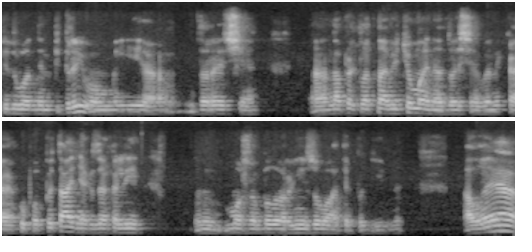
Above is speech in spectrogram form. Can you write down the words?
підводним підривом. І, до речі, наприклад, навіть у мене досі виникає купа питань, як взагалі можна було організувати подібне. Але,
